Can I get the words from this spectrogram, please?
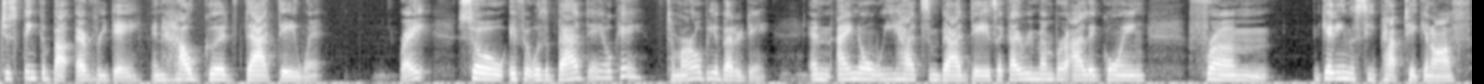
just think about every day and how good that day went, right? So if it was a bad day, okay, tomorrow will be a better day. And I know we had some bad days. Like I remember Ale going from getting the CPAP taken off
